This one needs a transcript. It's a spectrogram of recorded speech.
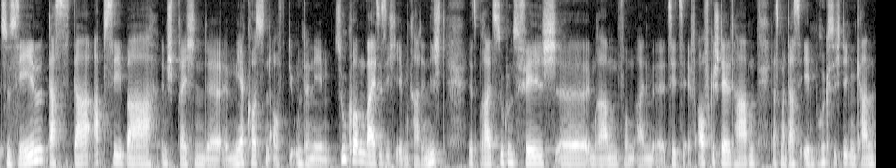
zu sehen, dass da absehbar entsprechende Mehrkosten auf die Unternehmen zukommen, weil sie sich eben gerade nicht jetzt bereits zukunftsfähig äh, im Rahmen von einem CCF aufgestellt haben, dass man das eben berücksichtigen kann,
